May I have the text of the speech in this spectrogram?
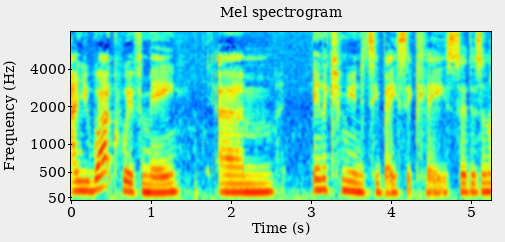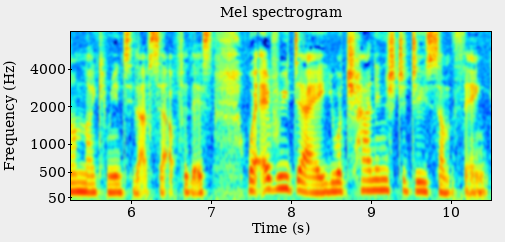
and you work with me um, in a community basically. So there's an online community that I've set up for this where every day you are challenged to do something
